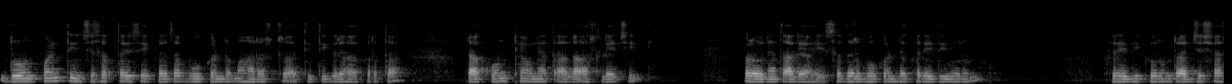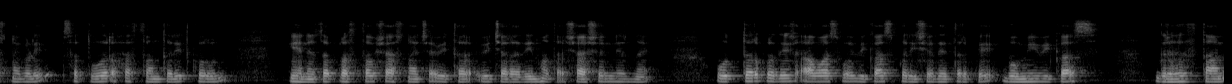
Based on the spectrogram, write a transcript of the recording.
दोन पॉईंट तीनशे सत्तावीस एकरचा भूखंड महाराष्ट्र अतिथीगृहाकरता राखून ठेवण्यात आला असल्याची कळवण्यात आले आहे. सदर भूखंड खरेदीवरून खरेदी करून राज्य शासनाकडे सत्वर हस्तांतरित करून घेण्याचा प्रस्ताव शासनाच्या विता विचाराधीन होता. शासन निर्णय उत्तर प्रदेश आवास व विकास परिषदेतर्फे भूमी विकास गृहस्थान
